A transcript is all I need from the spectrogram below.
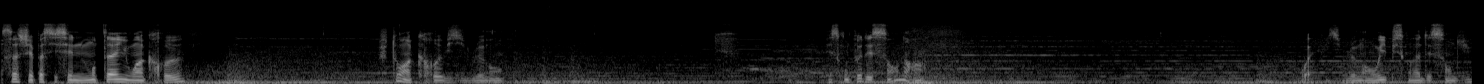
Ça, je sais pas si c'est une montagne ou un creux. Plutôt un creux, visiblement. Est-ce qu'on peut descendre? Ouais, visiblement oui, puisqu'on a descendu.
